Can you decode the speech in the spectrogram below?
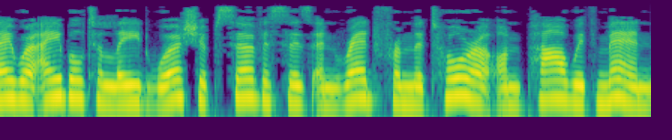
They were able to lead worship services and read from the Torah on par with men,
